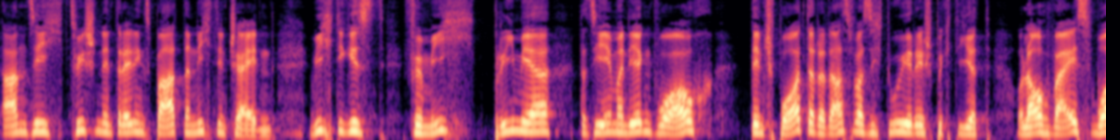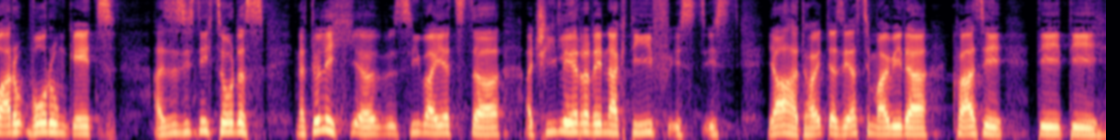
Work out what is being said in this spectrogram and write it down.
an sich zwischen den Trainingspartnern nicht entscheidend. Wichtig ist für mich primär, dass jemand irgendwo auch den Sport oder das, was ich tue, respektiert und auch weiß, wor worum geht's. Also es ist nicht so, dass natürlich, äh, sie war jetzt äh, als Skilehrerin aktiv, ist, ist, ja, hat heute das erste Mal wieder quasi die, die,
